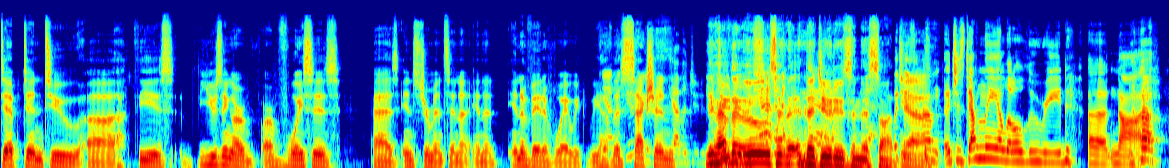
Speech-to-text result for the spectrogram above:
dipped into uh, these using our, our voices as instruments in a in an innovative way. We we have this section. Yeah, the doo-doo. You have the doo-doos. oohs and the, and the doo-doos in this song. Which Yeah. is um, which is definitely a little Lou Reed uh, nod.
